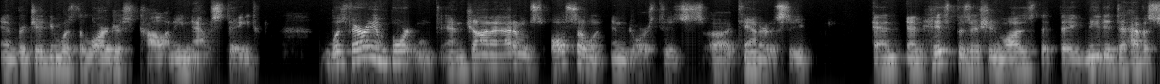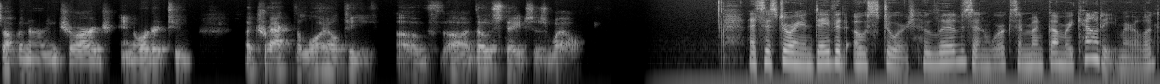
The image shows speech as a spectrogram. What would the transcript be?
and Virginia was the largest colony, now state, was very important. And John Adams also endorsed his uh, candidacy. And, and his position was that they needed to have a Southerner in charge in order to attract the loyalty of uh, those states as well. That's historian David O. Stewart, who lives and works in Montgomery County, Maryland.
